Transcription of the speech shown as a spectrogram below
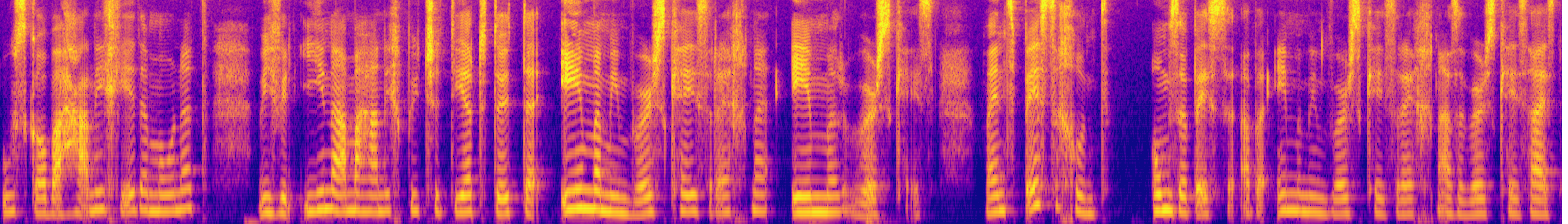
Ausgaben habe ich jeden Monat, wie viele Einnahmen habe ich budgetiert, dort immer mit dem Worst Case rechnen, immer Worst Case. Wenn es besser kommt, umso besser, aber immer mit dem Worst Case rechnen. Also Worst Case heißt,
